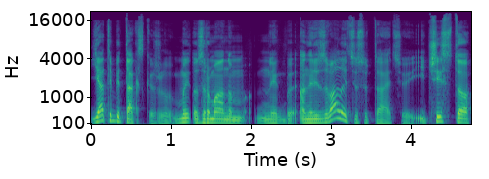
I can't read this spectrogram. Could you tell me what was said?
я тобі так скажу. Ми з Романом ну, якби аналізували цю ситуацію, і чисто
